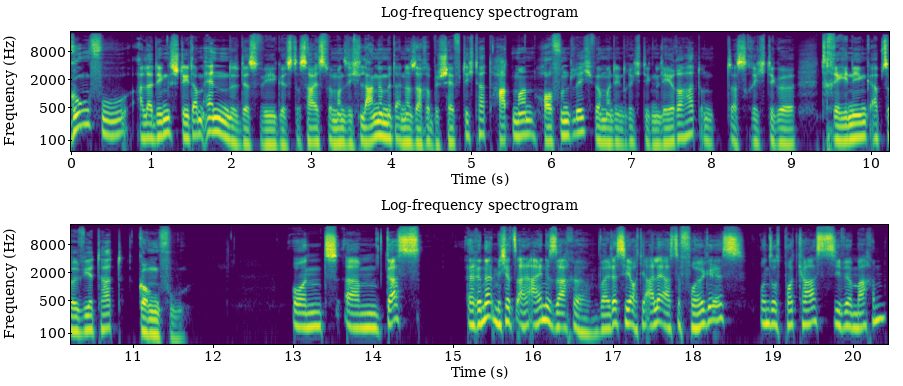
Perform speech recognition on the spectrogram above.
Kung Fu allerdings steht am Ende des Weges. Das heißt, wenn man sich lange mit einer Sache beschäftigt hat, hat man hoffentlich, wenn man den richtigen Lehrer hat und das richtige Training absolviert hat, Kung Fu. Und ähm, das erinnert mich jetzt an eine Sache, weil das hier auch die allererste Folge ist unseres Podcasts, die wir machen.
